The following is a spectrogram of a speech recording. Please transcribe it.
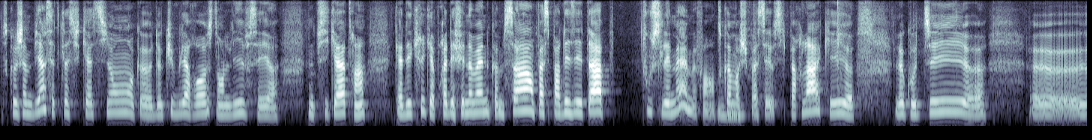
parce que j'aime bien cette classification de Kubler-Ross dans le livre, c'est euh, une psychiatre hein, qui a décrit qu'après des phénomènes comme ça, on passe par des étapes tous les mêmes. Enfin, en tout cas, moi, mhm. je suis passée aussi par là, qui est euh, le côté euh,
